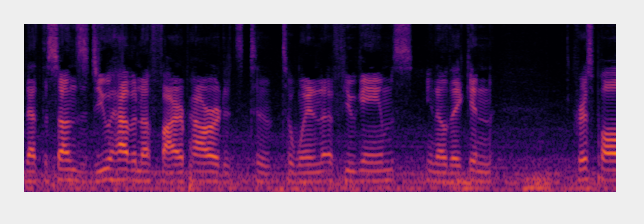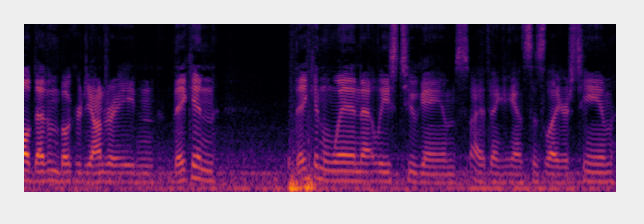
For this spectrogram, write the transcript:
that the Suns do have enough firepower to, to, to win a few games. You know, they can Chris Paul, Devin Booker, DeAndre Ayton, they can they can win at least two games, I think, against this Lakers team.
